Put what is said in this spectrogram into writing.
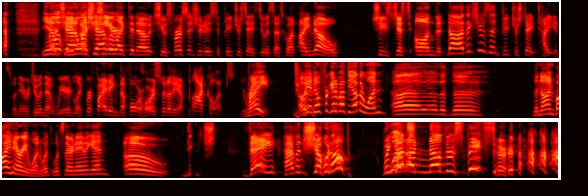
you know Our what? chat, you know why she's here? would like to know she was first introduced to Future State Suicide Squad. I know she's just on the. No, I think she was in Future State Titans when they were doing that weird like we're fighting the four horsemen of the apocalypse. Right. Oh yeah, don't forget about the other one. Uh, the the the non-binary one. What, what's their name again? Oh, they haven't shown up. We What? got another speedster.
